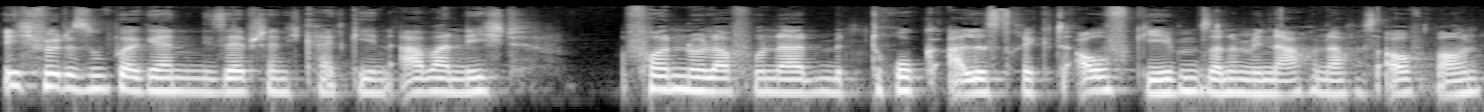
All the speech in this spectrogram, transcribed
ich würde super gerne in die Selbstständigkeit gehen, aber nicht von 0 auf 100 mit Druck alles direkt aufgeben, sondern mir nach und nach was aufbauen,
